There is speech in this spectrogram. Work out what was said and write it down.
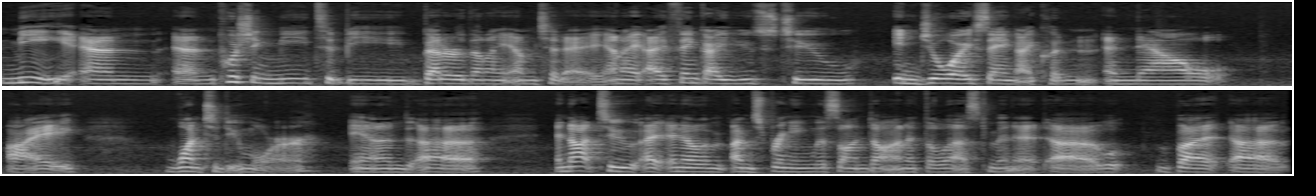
me and and pushing me to be better than I am today. And I, I think I used to enjoy saying I couldn't, and now I want to do more. And uh, and not to I, I know I'm, springing this on Don at the last minute, uh, but. Uh,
